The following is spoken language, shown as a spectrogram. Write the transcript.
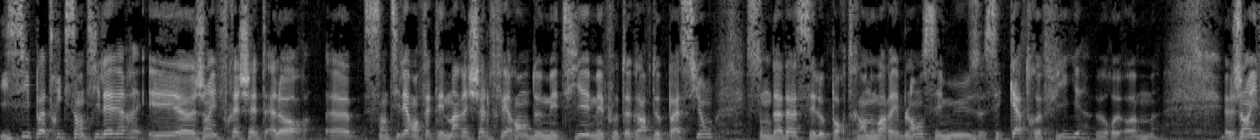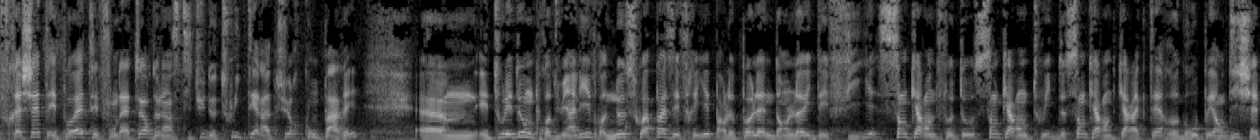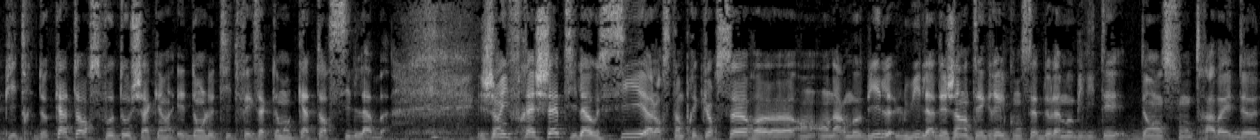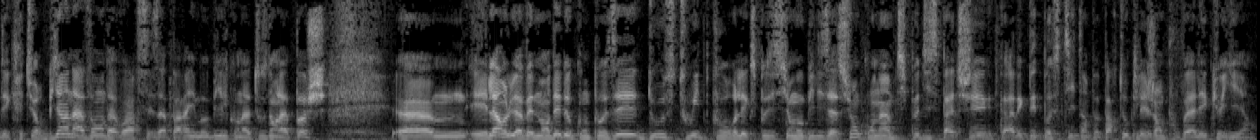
Ici, Patrick Saint-Hilaire et euh, Jean-Yves Fréchette. Alors, euh, Saint-Hilaire, en fait, est maréchal ferrant de métier, mais photographe de passion. Son dada, c'est le portrait en noir et blanc. Ses muses, c'est quatre filles, heureux homme. Euh, Jean-Yves Fréchette est poète et fondateur de l'Institut de littérature comparée. Euh, et tous les deux ont produit un livre, Ne sois pas effrayé par le pollen dans l'œil des filles. 140 photos, 140 tweets de 140 caractères regroupés en 10 chapitres de 14 photos chacun et dont le titre fait exactement 14 syllabes. Jean-Yves Fréchette, il a aussi, alors c'est un précurseur euh, en, en, art mobile, lui il a déjà intégré le concept de la mobilité dans son travail d'écriture bien avant d'avoir ces appareils mobiles qu'on a tous dans la poche. Euh, et là, on lui avait demandé de composer 12 tweets pour l'exposition mobilisation qu'on a un petit peu dispatché avec des post-it un peu partout que les gens pouvaient aller cueillir.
